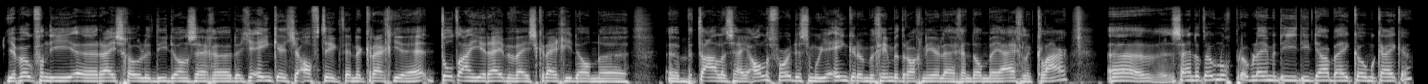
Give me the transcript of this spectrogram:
Je hebt ook van die eh, rijscholen die dan zeggen dat je één keertje aftikt en dan krijg je hè, tot aan je rijbewijs krijg je dan eh, eh, betalen zij alles voor. Dus dan moet je één keer een beginbedrag neerleggen en dan ben je eigenlijk klaar. Zijn dat ook nog problemen die, die daarbij komen kijken?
